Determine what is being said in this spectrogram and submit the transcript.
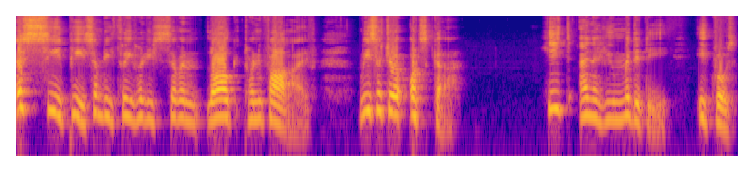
SCP-7337 Log 25 Researcher Otsuka Heat and humidity equals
